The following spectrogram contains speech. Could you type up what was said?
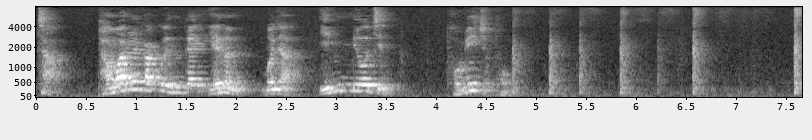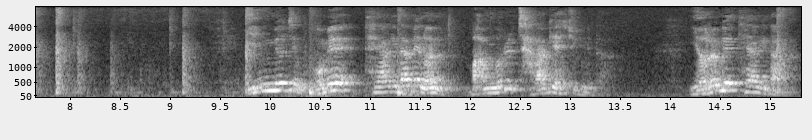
자, 병화를 갖고 있는데 얘는 뭐냐? 임묘진, 봄이죠, 봄. 임묘진 봄의 태양이라면 만물을 자라게 해줍니다. 여름의 태양이다.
